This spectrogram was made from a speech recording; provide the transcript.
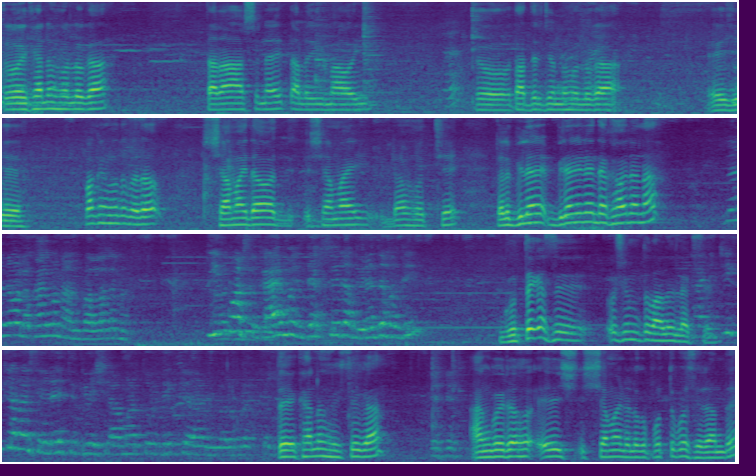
তো এখানে হলো গা তারা আসে নাই তাহলে মা ওই। তো তাদের জন্য হলো গা এই যে পাখির মতো করে দাও। শ্যামাই দেওয়া শ্যামাই দেওয়া হচ্ছে তাহলে বিরিয়ানি বিরিয়ানি নাই দেখা হয় না না? ঘুরতে গেছে ওই তো ভালোই লাগছে। ঠিক আছে এটাই তো এখানে হয়েছে গা আঙ্গুইটা এই শ্যামাইটা লোক পড়তে বসে রান্ধে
